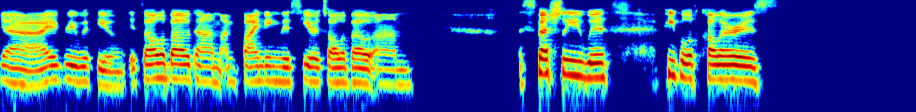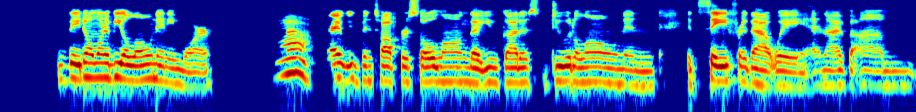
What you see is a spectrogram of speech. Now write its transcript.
Yeah, I agree with you. It's all about um I'm finding this year it's all about um especially with people of color is they don't want to be alone anymore. Yeah. Right. We've been taught for so long that you've got to do it alone and it's safer that way. And I've um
